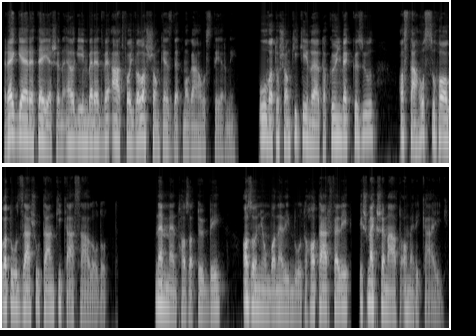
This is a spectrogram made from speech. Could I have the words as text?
Reggelre teljesen elgémberedve, átfagyva lassan kezdett magához térni. Óvatosan kikémlelt a könyvek közül, aztán hosszú hallgatódzás után kikászálódott. Nem ment haza többé, azon nyomban elindult a határ felé, és meg sem állt Amerikáig.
